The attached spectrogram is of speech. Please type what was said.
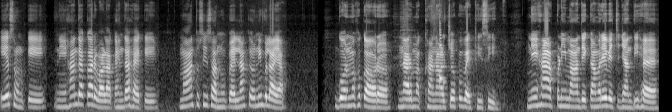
ਇਹ ਸੁਣ ਕੇ ਨੇਹਾ ਦਾ ਘਰ ਵਾਲਾ ਕਹਿੰਦਾ ਹੈ ਕਿ, ਮਾਂ, ਤੁਸੀਂ ਸਾਨੂੰ ਪਹਿਲਾਂ ਕਿਉਂ ਨਹੀਂ ਬੁਲਾਇਆ? ਗੁਰਮੁਖ ਕੌਰ ਨਰਮ ਅੱਖਾਂ ਨਾਲ ਚੁੱਪ ਬੈਠੀ ਸੀ। ਨੇਹਾ ਆਪਣੀ ਮਾਂ ਦੇ ਕਮਰੇ ਵਿੱਚ ਜਾਂਦੀ ਹੈ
